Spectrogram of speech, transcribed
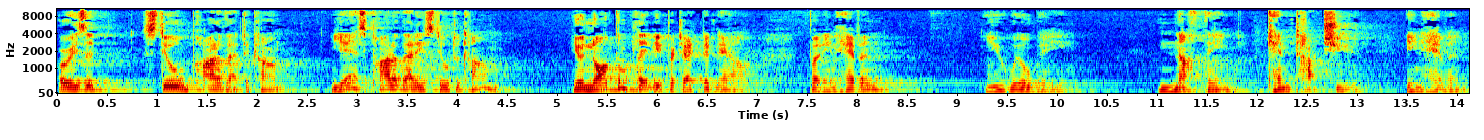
Or is it still part of that to come? Yes, part of that is still to come. You're not completely protected now, but in heaven, you will be. Nothing can touch you in heaven.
